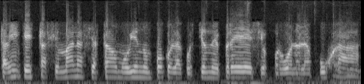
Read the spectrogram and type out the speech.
también que esta semana se ha estado moviendo un poco la cuestión de precios por bueno la puja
